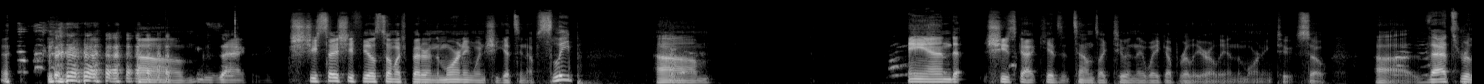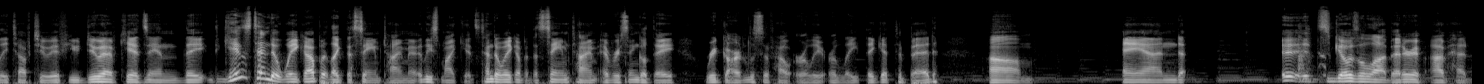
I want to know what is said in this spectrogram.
um, exactly. She says she feels so much better in the morning when she gets enough sleep. Um, and she's got kids. It sounds like too, and they wake up really early in the morning too. So uh, that's really tough too. If you do have kids and they kids tend to wake up at like the same time. At least my kids tend to wake up at the same time every single day, regardless of how early or late they get to bed. Um, and it, it goes a lot better if I've had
